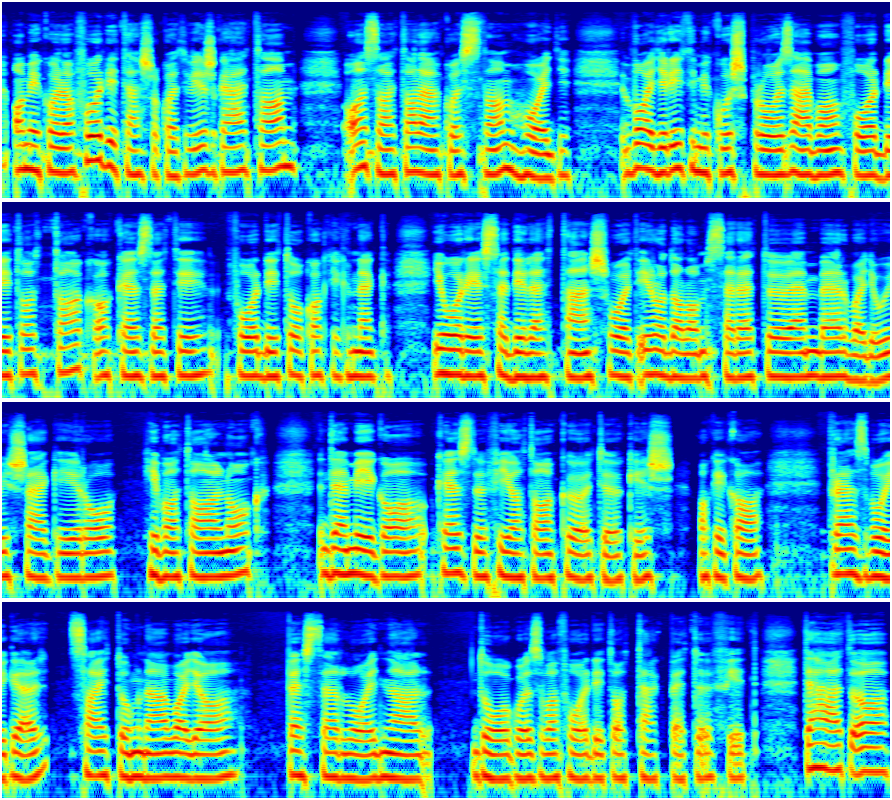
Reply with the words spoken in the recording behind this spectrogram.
Amikor a fordításokat vizsgáltam, azzal találkoztam, hogy vagy ritmikus prózában fordítottak a kezdeti fordítók, akiknek jó része dilettáns volt, irodalom szerető ember vagy újságíró, hivatalnok, de még a kezdő fiatal költők is, akik a Pressburger Zeitungnál vagy a Westerloidnál dolgozva fordították Petőfit. Tehát a,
